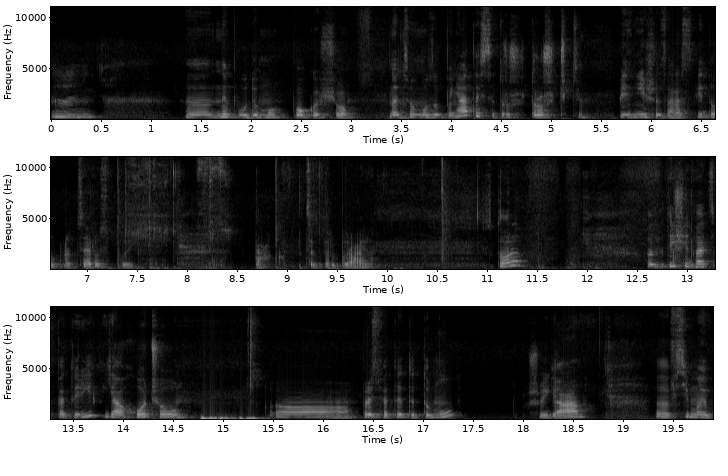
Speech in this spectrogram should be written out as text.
е, не будемо поки що на цьому зупинятися. Трош, трошечки пізніше зараз відео про це розповім. Так, це прибираю. У 2025 рік я хочу е, присвятити тому, що я е, всі мої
